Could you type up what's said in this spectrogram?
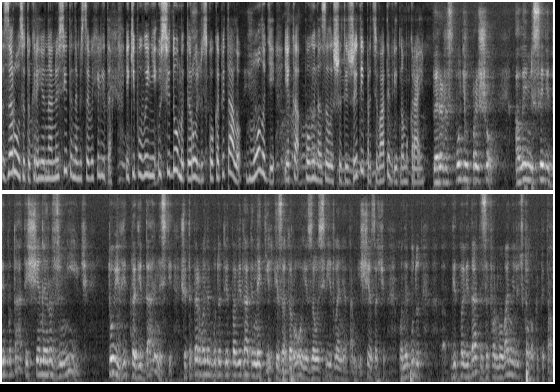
за розвиток регіональної освіти на місцевих елітах, які повинні усвідомити роль людського капіталу молоді, яка повинна залишитись жити і працювати в рідному краї. Перерозподіл пройшов, але місцеві депутати ще не розуміють, тої відповідальності, що тепер вони будуть відповідати не тільки за дороги, за освітлення, там і ще за що. Вони будуть відповідати за формування людського капіталу.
